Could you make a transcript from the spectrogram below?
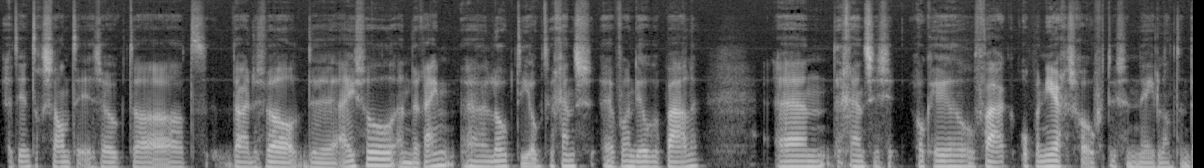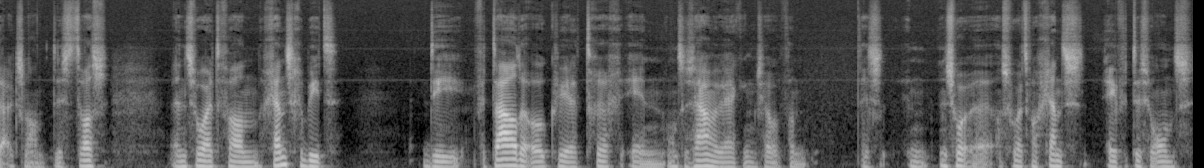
het interessante is ook dat daar dus wel de IJssel en de Rijn uh, loopt, die ook de grens uh, voor een deel bepalen. En de grens is ook heel vaak op en neer geschoven tussen Nederland en Duitsland. Dus het was een soort van grensgebied die vertaalde ook weer terug in onze samenwerking. Zo van, het is een, een, soort, een soort van grens even tussen ons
